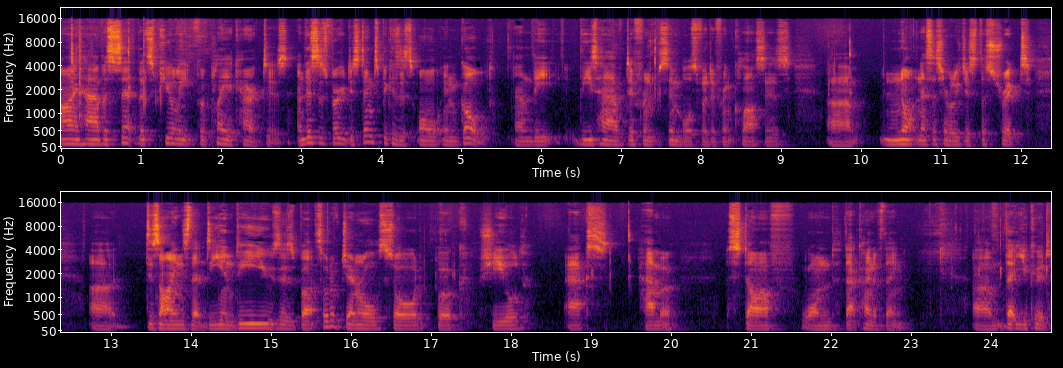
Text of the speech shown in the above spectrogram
I have a set that's purely for player characters. And this is very distinct because it's all in gold. And the these have different symbols for different classes. Um, not necessarily just the strict uh, designs that D&D uses, but sort of general sword, book, shield, axe, hammer, staff, wand, that kind of thing um, that you could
